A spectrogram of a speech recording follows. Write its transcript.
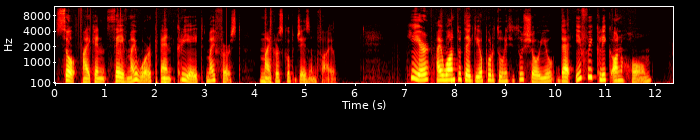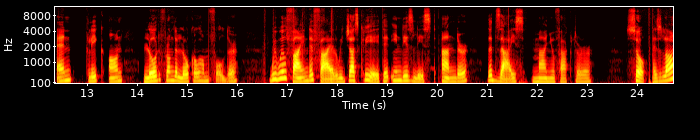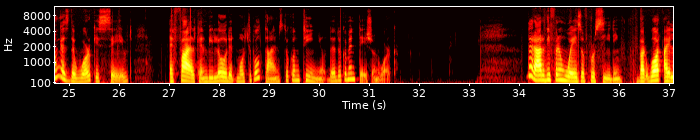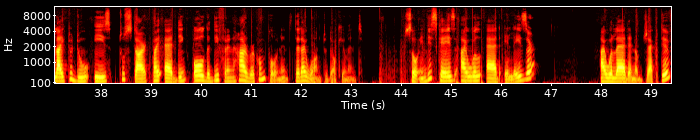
So I can save my work and create my first microscope JSON file. Here, I want to take the opportunity to show you that if we click on Home and click on Load from the local home folder, we will find the file we just created in this list under the Zeiss manufacturer. So, as long as the work is saved, a file can be loaded multiple times to continue the documentation work. There are different ways of proceeding, but what I like to do is to start by adding all the different hardware components that I want to document. So in this case, I will add a laser, I will add an objective,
